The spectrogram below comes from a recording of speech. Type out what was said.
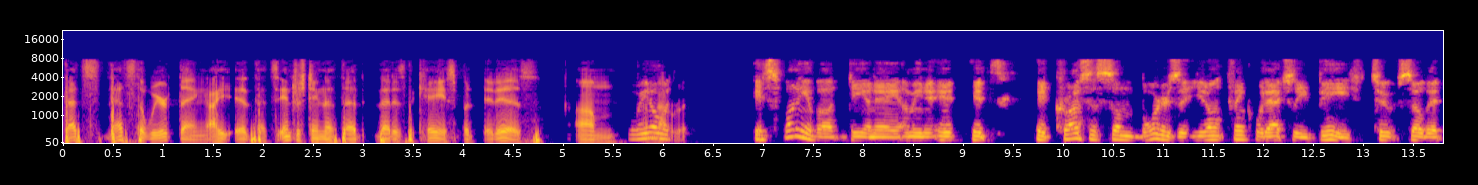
that's that's the weird thing. I it, that's interesting that that that is the case, but it is. Um, Well, you I'm know not what- re- it's funny about DNA. I mean, it it it crosses some borders that you don't think would actually be to so that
